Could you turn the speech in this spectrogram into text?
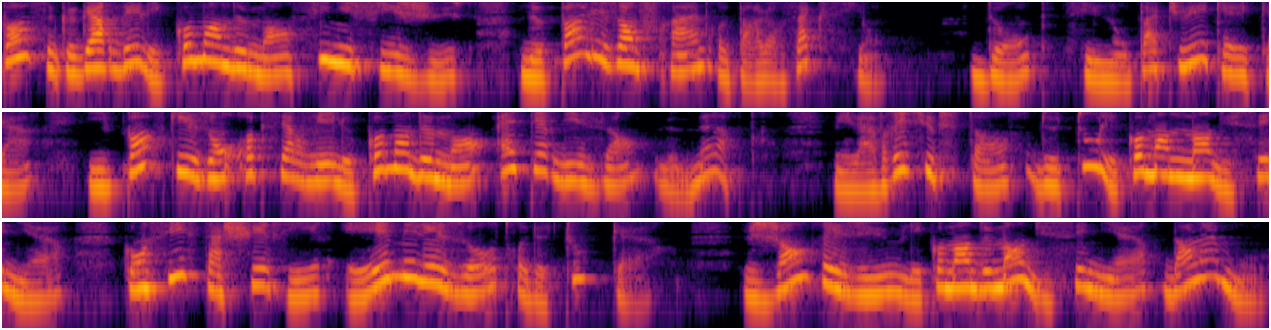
pensent que garder les commandements signifie juste ne pas les enfreindre par leurs actions. Donc, s'ils n'ont pas tué quelqu'un, ils pensent qu'ils ont observé le commandement interdisant le meurtre. Mais la vraie substance de tous les commandements du Seigneur consiste à chérir et aimer les autres de tout cœur. Jean résume les commandements du Seigneur dans l'amour.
